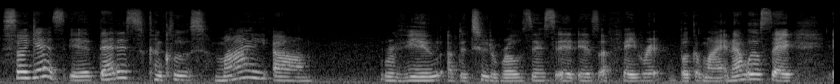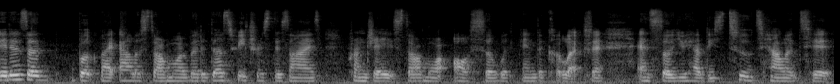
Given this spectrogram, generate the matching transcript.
so yes it, that is concludes my um, review of the Tudor Roses. It is a favorite book of mine. And I will say it is a book by Alice Starmore, but it does feature designs from Jade Starmore also within the collection. And so you have these two talented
